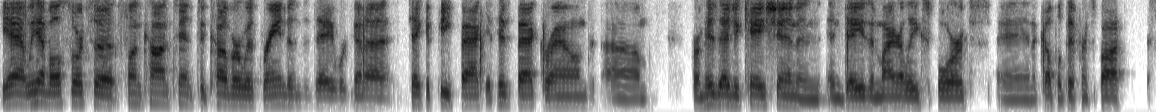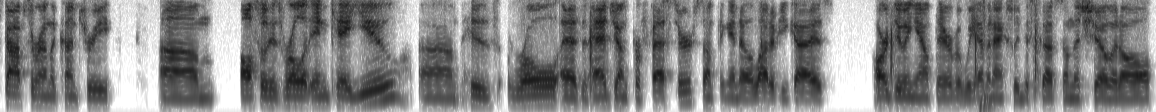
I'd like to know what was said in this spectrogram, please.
Yeah, we have all sorts of fun content to cover with Brandon today. We're going to take a peek back at his background um, from his education and, and, days in minor league sports and a couple different spots, stops around the country. Um, also his role at NKU, um, his role as an adjunct professor, something I know a lot of you guys are doing out there, but we haven't actually discussed on this show at all.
